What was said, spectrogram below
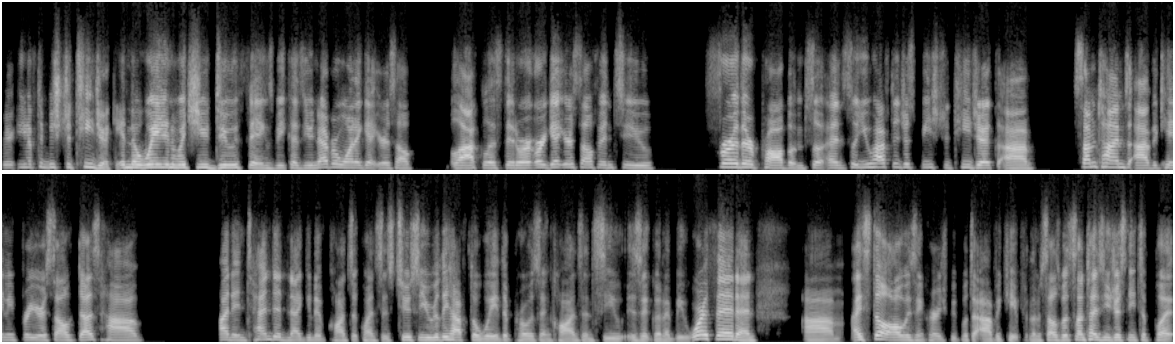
you have to be strategic in the way in which you do things because you never want to get yourself blacklisted or or get yourself into further problems so and so you have to just be strategic um sometimes advocating for yourself does have unintended negative consequences too. So you really have to weigh the pros and cons and see is it going to be worth it. And um, I still always encourage people to advocate for themselves, but sometimes you just need to put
